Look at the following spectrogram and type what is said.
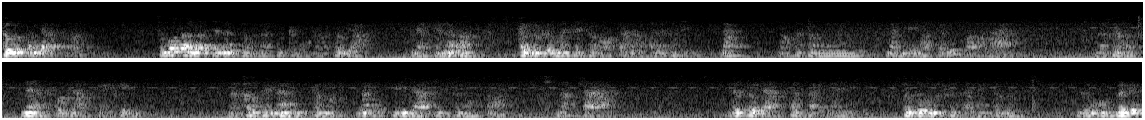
ตัวรู้ต้องอยาก สมมติว่าเราจะนั่งภาวนาพุทโธเราต้องอยากอยากจะนั่งกำหนดลมหายใจเข้าออกอนาปานสตินะเราก็ต้องวันนี้เราจะภาวนาแล้วก็เนี่ยความอยากเกิดขึ้นแล้วเข้าไปนั่งกำหนดนั่งวิริยาที่สงบหน่อยหลับตาแล้วตัวอยากก็ใส่ในตัวรู้มันก็ใส่ให้กำหนดรู้ระลึก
